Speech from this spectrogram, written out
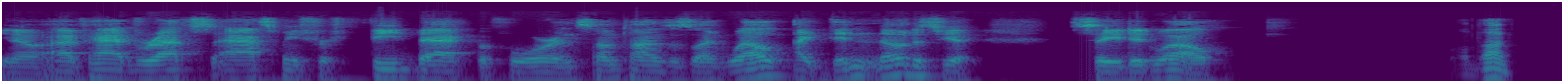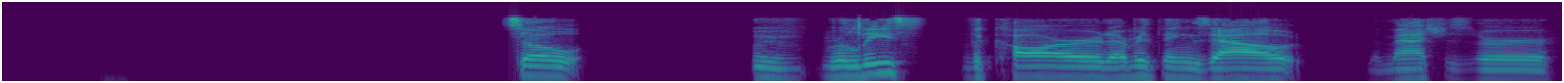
You know, I've had refs ask me for feedback before, and sometimes it's like, "Well, I didn't notice you, so you did well." Well done. So we've released the card, everything's out, the matches are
